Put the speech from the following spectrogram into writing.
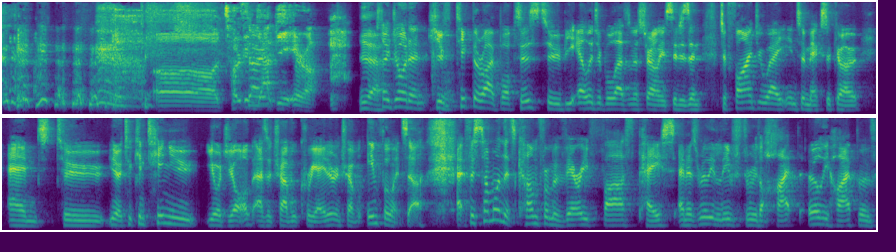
Oh, token So- gap year era. Yeah. So, Jordan, you've ticked the right boxes to be eligible as an Australian citizen to find your way into Mexico and to, you know, to continue your job as a travel creator and travel influencer. Uh, For someone that's come from a very fast pace and has really lived through the hype, the early hype of,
